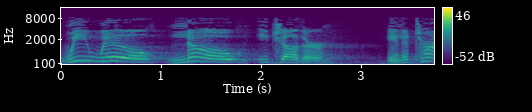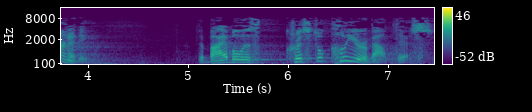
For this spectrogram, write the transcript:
we will know each other in eternity. The Bible is crystal clear about this.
